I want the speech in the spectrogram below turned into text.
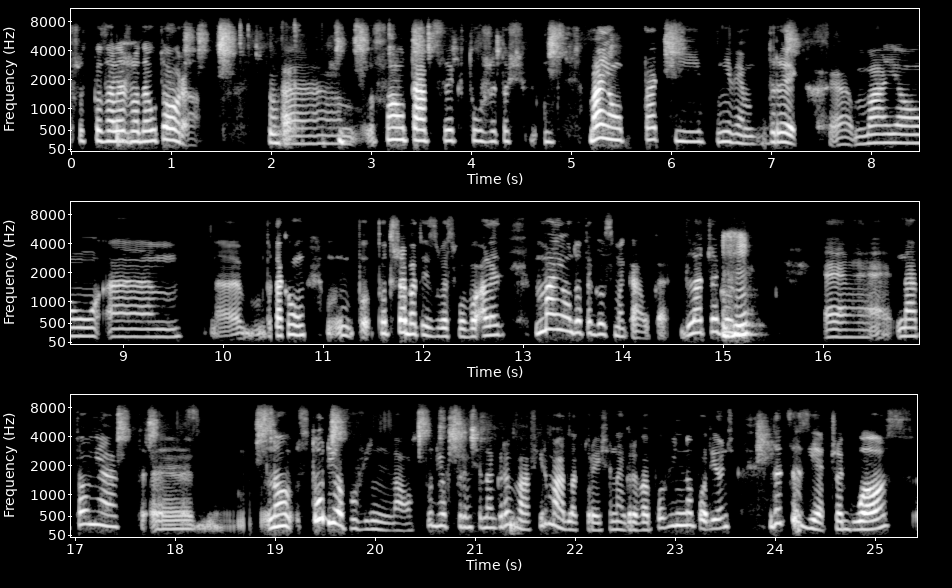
wszystko zależy od autora. No tak. Są tacy, którzy to mają taki, nie wiem, dryk, mają e, taką, po- potrzeba to jest złe słowo, ale mają do tego smykałkę. Dlaczego nie? Mhm. E, Natomiast e, no, studio powinno, studio, w którym się nagrywa, firma, dla której się nagrywa, powinno podjąć decyzję, czy głos, y,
